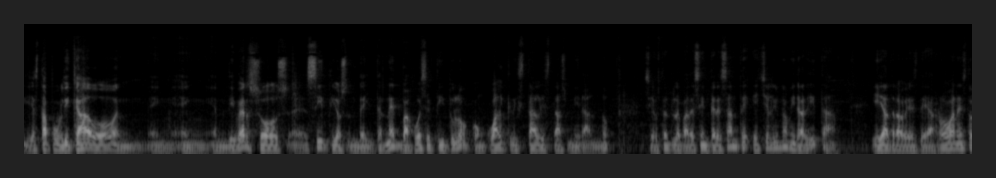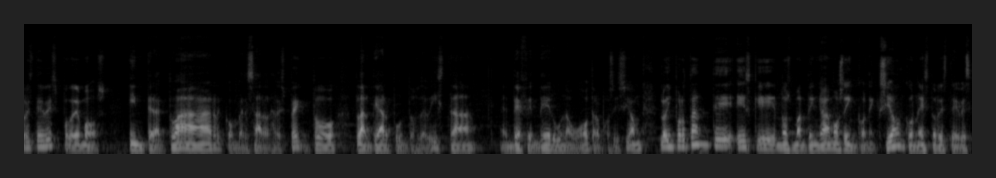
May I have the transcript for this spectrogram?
y está publicado en, diversos eh, sitios de Internet bajo ese título, ¿Con cuál cristal estás mirando? Si a usted le parece interesante, échale una miradita y a través de arroba Néstor Esteves podemos interactuar, conversar al respecto, plantear puntos de vista, eh, defender una u otra posición. Lo importante es que nos mantengamos en conexión con Néstor Esteves,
